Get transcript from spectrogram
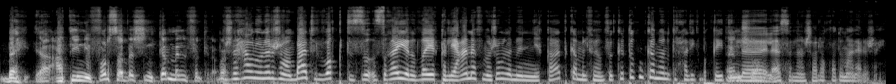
باهي أعطيني فرصة باش نكمل الفكرة. باش نحاولوا نرجعوا من بعد في الوقت الص- الصغير الضيق اللي عنا فما جملة من النقاط كمل فيهم فكرتك ونكمل نطرح عليك بقية إن شاء الله. ال- الأسئلة إن شاء الله. قعدوا معنا راجعين.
